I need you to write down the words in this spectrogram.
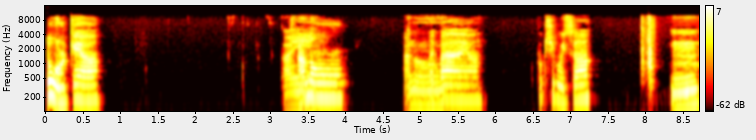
또 올게요. 바이 안녕. 안녕 바이바이. 푹 쉬고 있어. 음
